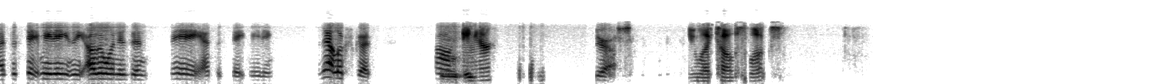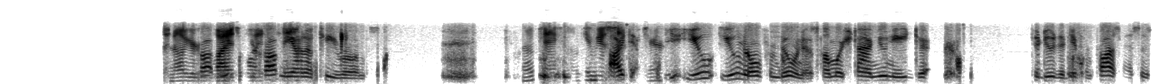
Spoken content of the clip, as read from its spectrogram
at the state meeting, and the other one is in May at the state meeting. And that looks good. Um, In here, Yes. you like how this looks? I know you're Caught me, wise, you caught me on a run. Okay, I'll give you a I second here. You you you know from doing this how much time you need to to do the different processes,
